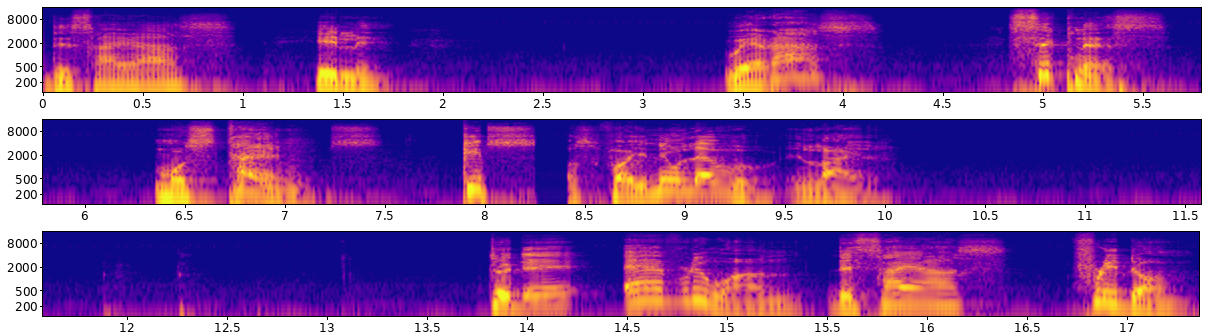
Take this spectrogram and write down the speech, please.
desires healing. Whereas sickness most times keeps us for a new level in life. Today, everyone desires freedom.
